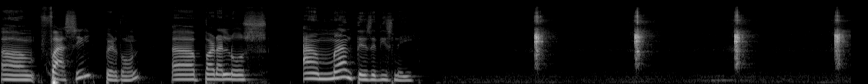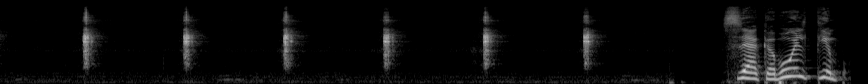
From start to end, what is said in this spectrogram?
ah, fácil, perdón, ah, para los amantes de Disney. Se acabó el tiempo.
